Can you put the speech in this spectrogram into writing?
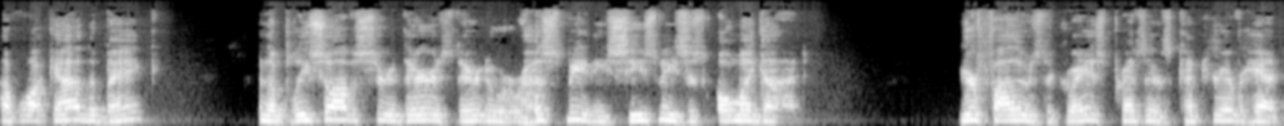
I walk out of the bank, and the police officer there is there to arrest me, and he sees me. He says, "Oh my God, your father was the greatest president this country ever had.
